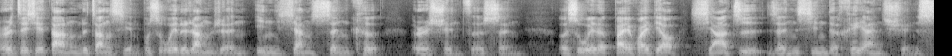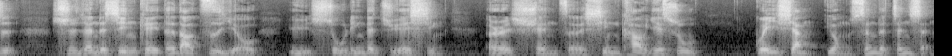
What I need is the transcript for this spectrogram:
而这些大能的彰显，不是为了让人印象深刻而选择神，而是为了败坏掉辖制人心的黑暗权势，使人的心可以得到自由与属灵的觉醒，而选择信靠耶稣，归向永生的真神。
